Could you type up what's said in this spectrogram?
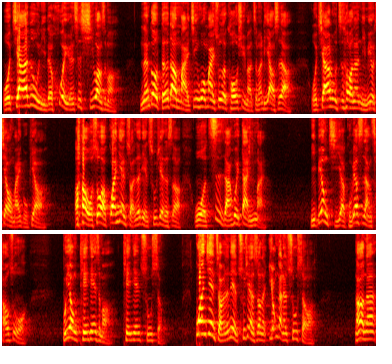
我加入你的会员是希望什么？能够得到买进或卖出的扣讯嘛？怎么，李老师啊？我加入之后呢，你没有叫我买股票啊？啊，我说啊，关键转折点出现的时候，我自然会带你买。你不用急啊，股票市场操作不用天天什么，天天出手。关键转折点出现的时候呢，勇敢的出手，然后呢，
